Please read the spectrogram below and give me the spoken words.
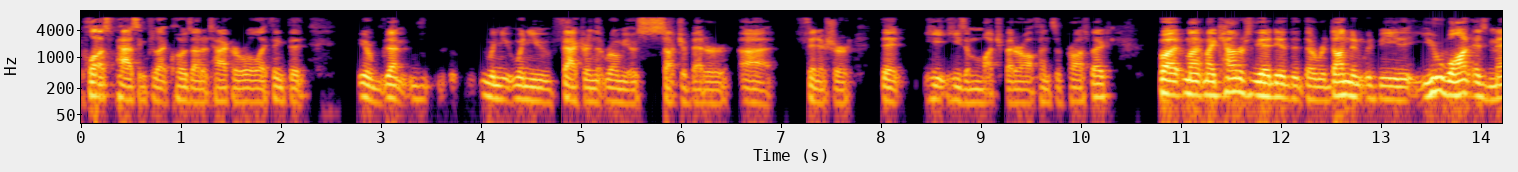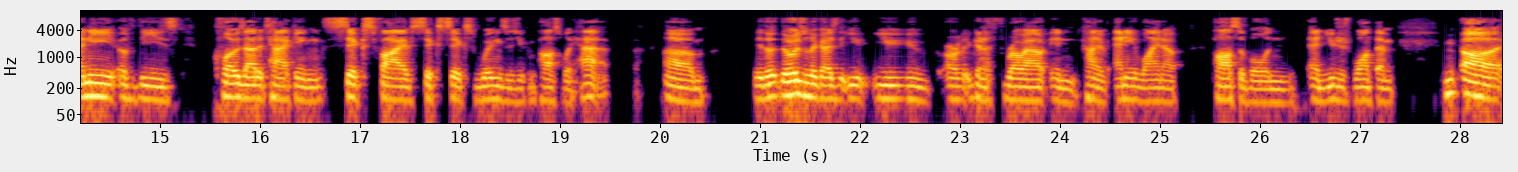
plus passing for that closeout attacker role. I think that you know that when you when you factor in that Romeo is such a better uh, finisher, that he he's a much better offensive prospect. But my, my counter to the idea that they're redundant would be that you want as many of these close out attacking six five six six wings as you can possibly have. Um, th- those are the guys that you you are going to throw out in kind of any lineup possible, and and you just want them uh,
